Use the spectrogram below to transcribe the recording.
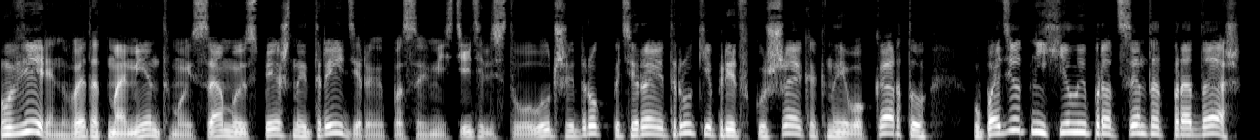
Уверен, в этот момент мой самый успешный трейдер и по совместительству лучший друг потирает руки, предвкушая, как на его карту упадет нехилый процент от продаж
